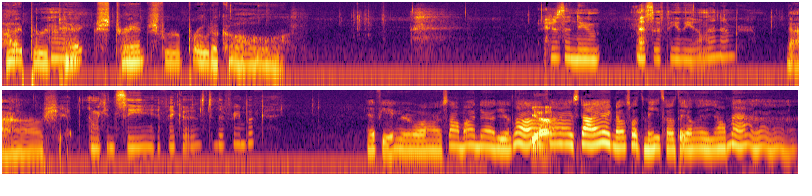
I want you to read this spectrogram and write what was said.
hypertext transfer protocol Here's a new mesothelioma number, oh shit and we can see if it goes to the free book. if you are someone that you love Yeah. is diagnosed with mesothelioma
